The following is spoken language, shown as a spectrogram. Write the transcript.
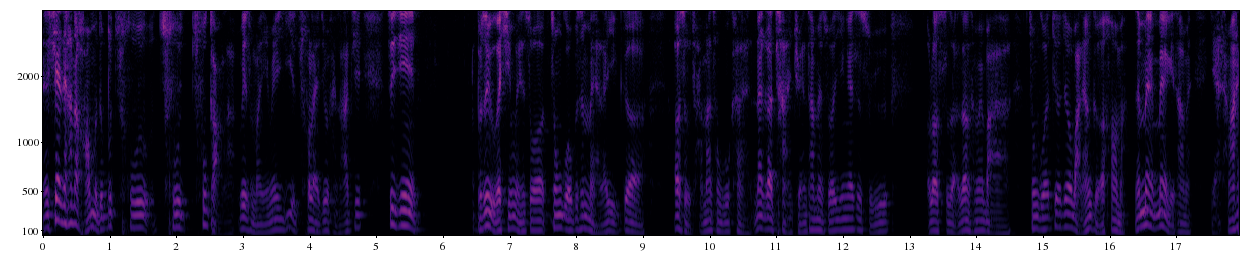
呃，现在他的航母都不出出出港了，为什么？因为一出来就很垃圾。最近不是有个新闻说，中国不是买了一个？二手船嘛，从乌克兰那个产权，他们说应该是属于俄罗斯的，让他们把中国叫叫瓦良格号嘛，那卖卖给他们，也他妈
